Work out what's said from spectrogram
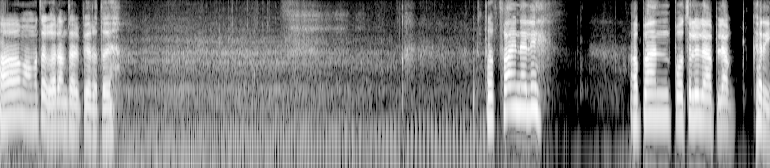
हा मामाचं घर आमचा रिपेअर होतोय. तर फायनली आपण पोचलेलो आहे आपल्या घरी.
